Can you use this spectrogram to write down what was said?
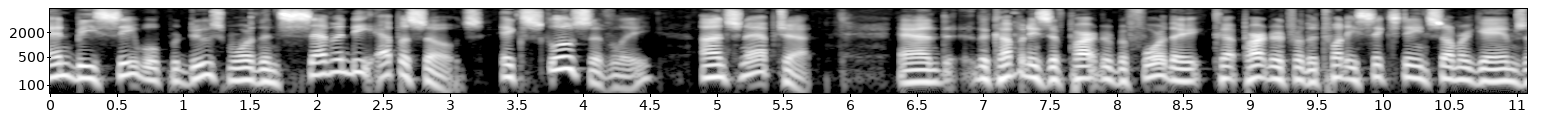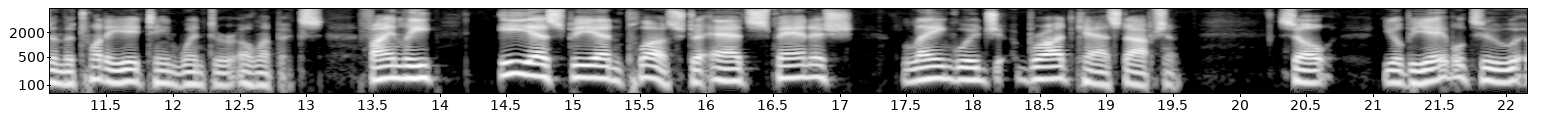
NBC will produce more than 70 episodes exclusively on Snapchat. And the companies have partnered before. They partnered for the 2016 Summer Games and the 2018 Winter Olympics. Finally, ESPN Plus to add Spanish language broadcast option. So you'll be able to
